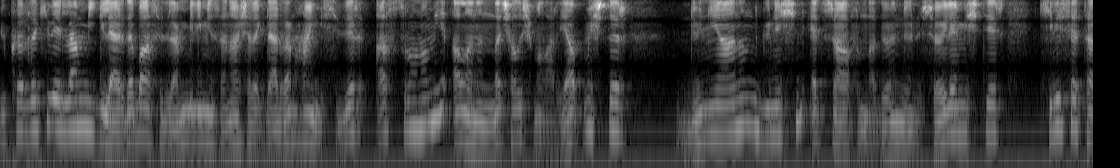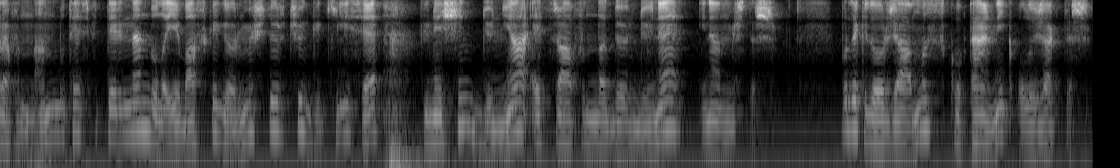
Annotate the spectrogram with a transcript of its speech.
Yukarıdaki verilen bilgilerde bahsedilen bilim insanı aşağıdakilerden hangisidir? Astronomi alanında çalışmalar yapmıştır. Dünyanın güneşin etrafında döndüğünü söylemiştir. Kilise tarafından bu tespitlerinden dolayı baskı görmüştür. Çünkü kilise güneşin dünya etrafında döndüğüne inanmıştır. Buradaki doğru cevabımız Kopernik olacaktır.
